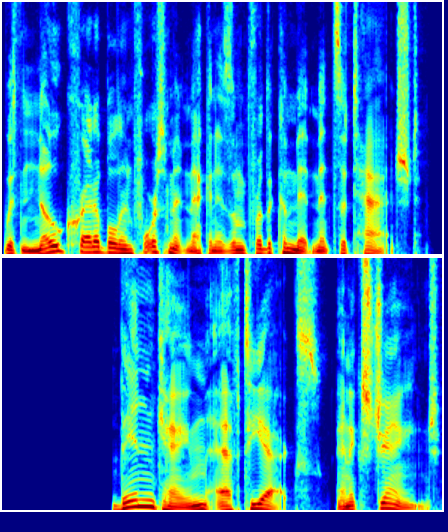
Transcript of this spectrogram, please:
with no credible enforcement mechanism for the commitments attached. Then came FTX, an exchange.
